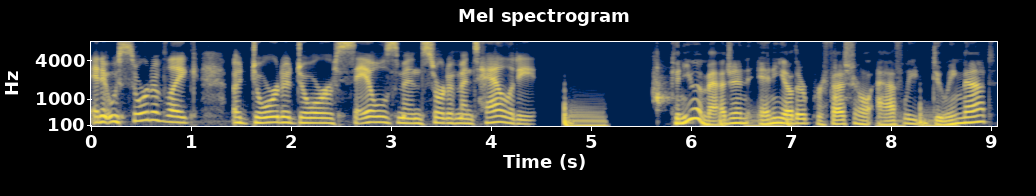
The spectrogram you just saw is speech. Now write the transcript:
And it was sort of like a door to door salesman sort of mentality. Can you imagine any other professional athlete doing that?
